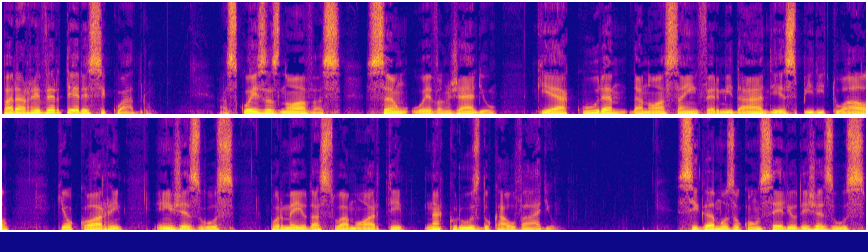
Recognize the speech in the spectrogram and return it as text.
para reverter esse quadro. As coisas novas são o Evangelho, que é a cura da nossa enfermidade espiritual que ocorre em Jesus por meio da sua morte na cruz do Calvário. Sigamos o conselho de Jesus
